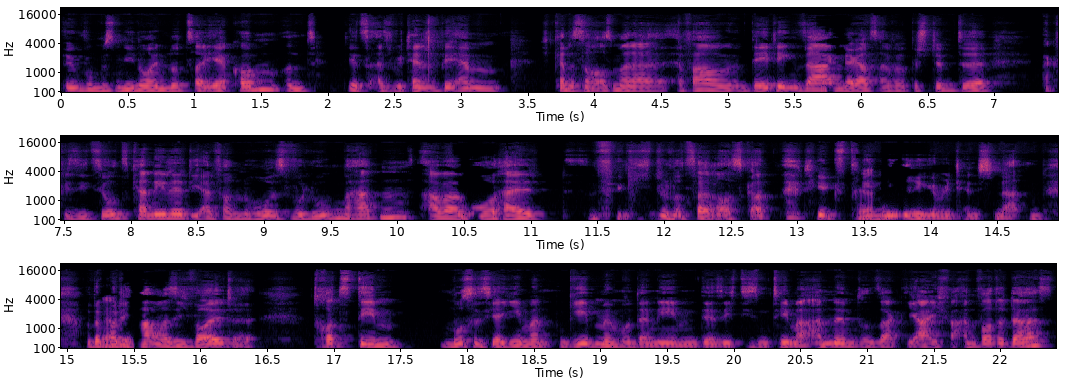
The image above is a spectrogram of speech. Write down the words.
irgendwo müssen die neuen Nutzer herkommen. Und jetzt als Retention PM, ich kann das noch aus meiner Erfahrung im Dating sagen, da gab es einfach bestimmte Akquisitionskanäle, die einfach ein hohes Volumen hatten, aber wo halt wirklich nur Nutzer rauskamen, die extrem ja. niedrige Retention hatten. Und da ja. konnte ich machen, was ich wollte. Trotzdem muss es ja jemanden geben im Unternehmen, der sich diesem Thema annimmt und sagt, ja, ich verantworte das.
